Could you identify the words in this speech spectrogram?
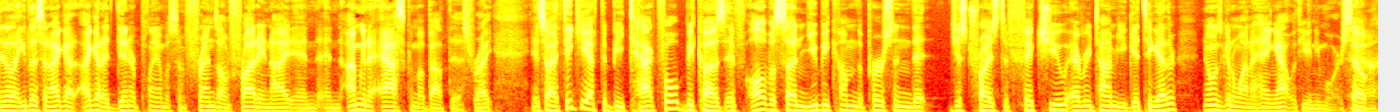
and they're like, "Listen, I got I got a dinner plan with some friends on Friday night, and and I'm going to ask them about this, right?" And so I think you have to be tactful because if all of a sudden you become the person that just tries to fix you every time you get together, no one's going to want to hang out with you anymore. So Yeah.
